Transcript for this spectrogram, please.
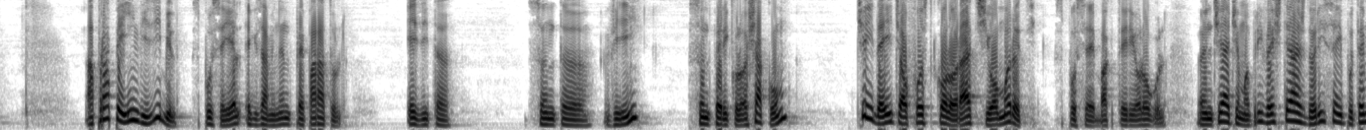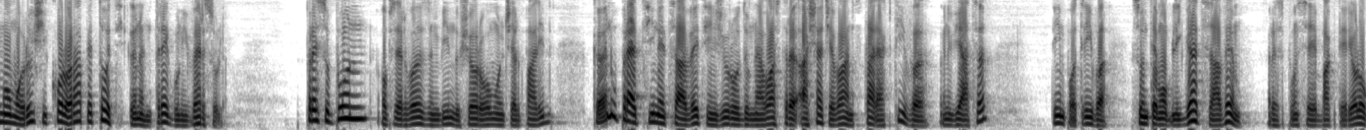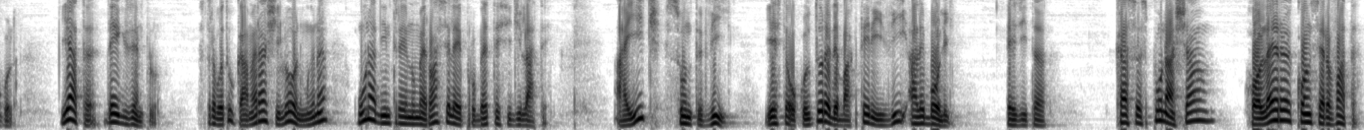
Aproape invizibil, spuse el examinând preparatul. Ezită. Sunt uh, vii? Sunt periculoși acum? Cei de aici au fost colorați și omorâți, spuse bacteriologul. În ceea ce mă privește, aș dori să-i putem omorâ și colora pe toți în întreg universul. Presupun, observă zâmbind ușor omul cel palid, că nu prea țineți să aveți în jurul dumneavoastră așa ceva în stare activă în viață? Din potrivă, suntem obligați să avem, răspunse bacteriologul. Iată, de exemplu, străbătu camera și luă în mână una dintre numeroasele probete sigilate. Aici sunt vii. Este o cultură de bacterii vii ale bolii. Ezită. Ca să spun așa, holeră conservată.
